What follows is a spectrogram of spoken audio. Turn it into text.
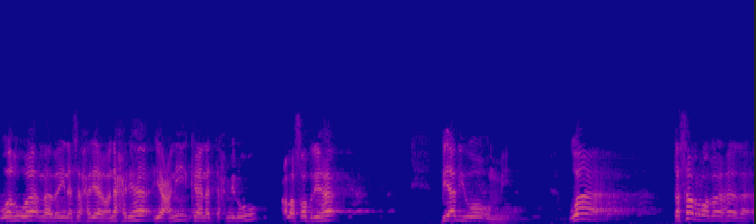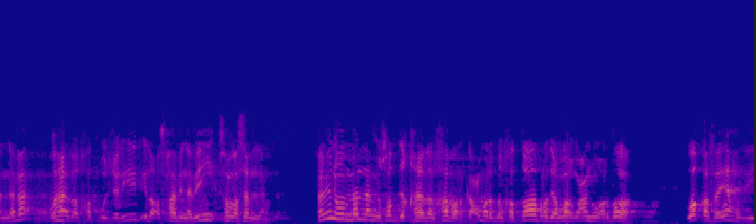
وهو ما بين سحرها ونحرها يعني كانت تحمله على صدرها بأبي وأمي. وتسرب هذا النبأ وهذا الخطب الجليل إلى أصحاب النبي صلى الله عليه وسلم. فمنهم من لم يصدق هذا الخبر كعمر بن الخطاب رضي الله عنه وأرضاه. وقف يهذي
